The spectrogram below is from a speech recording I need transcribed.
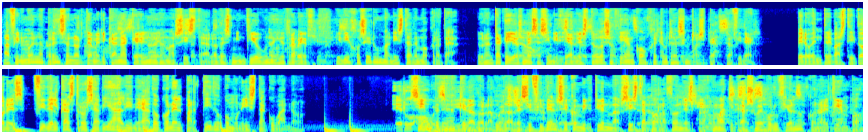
Afirmó en la prensa norteamericana que él no era marxista, lo desmintió una y otra vez y dijo ser humanista demócrata. Durante aquellos meses iniciales todos hacían conjeturas respecto a Fidel. Pero entre bastidores, Fidel Castro se había alineado con el Partido Comunista Cubano. Siempre ha quedado la duda de si Fidel se convirtió en marxista por razones pragmáticas o evolucionó con el tiempo.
